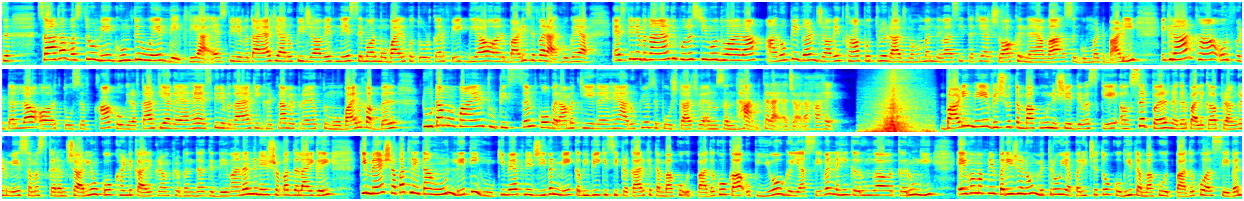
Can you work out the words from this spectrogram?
सादा वस्त्रों में घूमते हुए देख लिया। एसपी ने बताया कि आरोपी जावेद ने सिम और मोबाइल को तोड़कर फेंक दिया और बाड़ी से फरार हो गया। एसपी ने बताया कि पुलिस टीमों द्वारा आरोपी गण जावेद खां पुत्र राज मोहम्मद निवासी तकिया चौक, नयावास, गुम्मट बाड़ी, इकरार खां उर्फ़ डल्ला और तोसिफ खां को गिरफ़्तार किया गया है। एसपी ने बताया कि घटना में प्रयुक्त मोबाइल का बिल, टूटा मोबाइल, टूटी सिम को बरामद किए गए हैं। आरोपियों से पूछताछ व अनुसंधान कराया जा रहा है। बाड़ी में विश्व तंबाकू निषेध दिवस के अवसर पर नगर पालिका प्रांगण में समस्त कर्मचारियों को खंड कार्यक्रम प्रबंधक देवानंद ने शपथ दिलाई गई कि मैं शपथ लेता हूँ, लेती हूँ कि मैं अपने जीवन में कभी भी किसी प्रकार के तंबाकू उत्पादकों का उपयोग या सेवन नहीं करूँगा और करूँगी, एवं अपने परिजनों, मित्रों या परिचितों को भी तंबाकू उत्पादकों का सेवन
